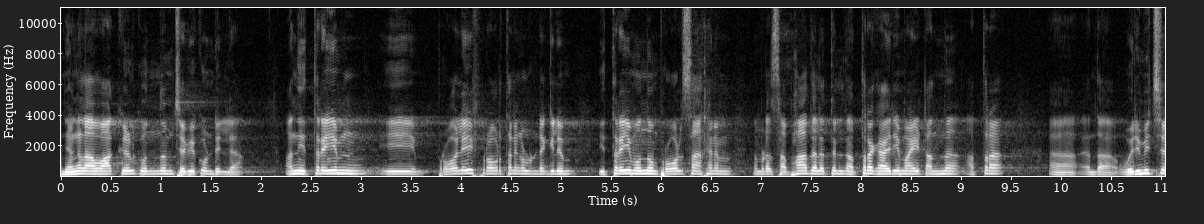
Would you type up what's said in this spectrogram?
ഞങ്ങൾ ആ വാക്കുകൾക്കൊന്നും ചെവിക്കൊണ്ടില്ല. അന്ന് ഇത്രയും ഈ പ്രോലൈഫ് പ്രവർത്തനങ്ങളുണ്ടെങ്കിലും ഇത്രയും ഒന്നും പ്രോത്സാഹനം നമ്മുടെ സഭാതലത്തിൽ നിന്ന് അത്ര കാര്യമായിട്ട് അന്ന് അത്ര എന്താ ഒരുമിച്ച്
